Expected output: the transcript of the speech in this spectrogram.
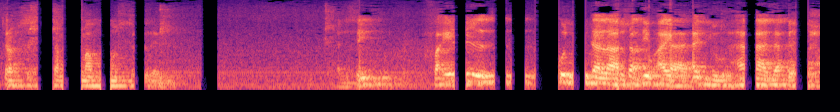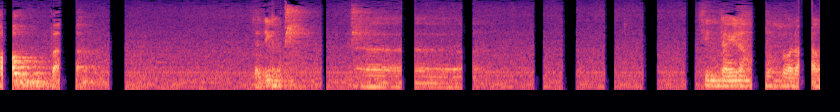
150 student. Hadis ini fa'il kunta la tusatib ayatu hadza al-hubb. Jadi eh, cintailah seorang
